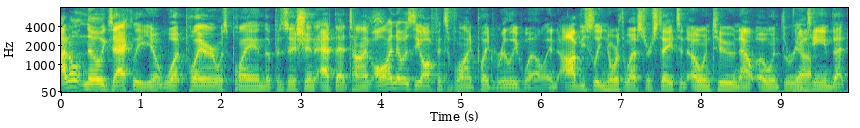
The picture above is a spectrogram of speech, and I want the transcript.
I don't know exactly, you know, what player was playing the position at that time. All I know is the offensive line played really well, and obviously Northwestern State's an 0 2 now 0 3 Yeah. team that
